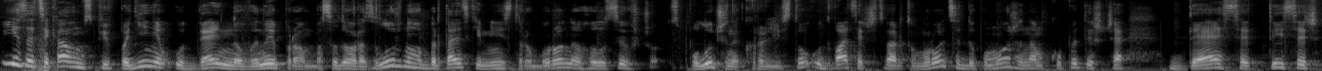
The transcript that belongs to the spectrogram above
І за цікавим співпадінням у день новини про амбасадора Залужного британський міністр оборони оголосив, що Сполучене Королівство у 2024 році допоможе нам купити ще 10 тисяч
